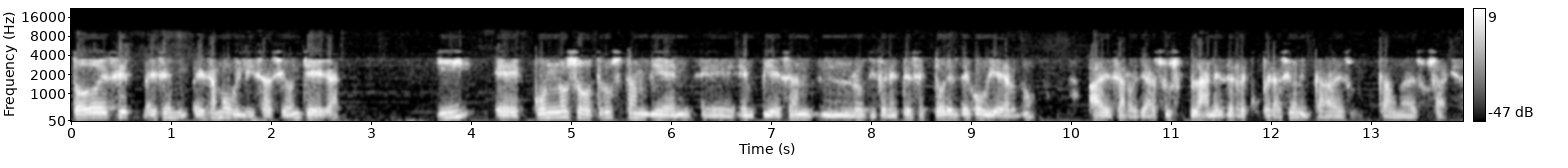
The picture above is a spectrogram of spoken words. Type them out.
Todo ese, ese esa movilización llega y eh, con nosotros también eh, empiezan los diferentes sectores de gobierno a desarrollar sus planes de recuperación en cada, de cada una de sus áreas.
